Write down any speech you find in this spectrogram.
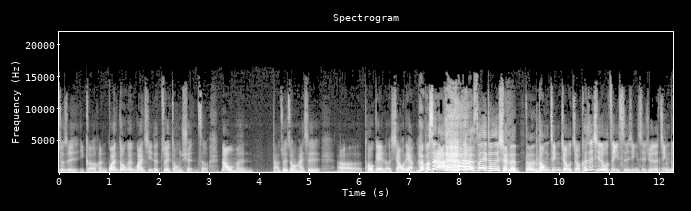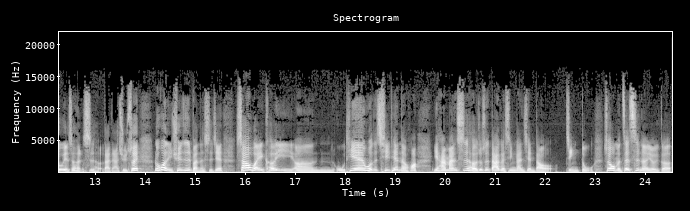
就是一个很关东跟关西的最终选择。那我们。打最终还是呃投给了销量，不是啦，所以就是选了的东京九九。可是其实我自己私心是觉得京都也是很适合大家去，所以如果你去日本的时间稍微可以嗯五天或者七天的话，也还蛮适合，就是搭个新干线到。京都，所以我们这次呢有一个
